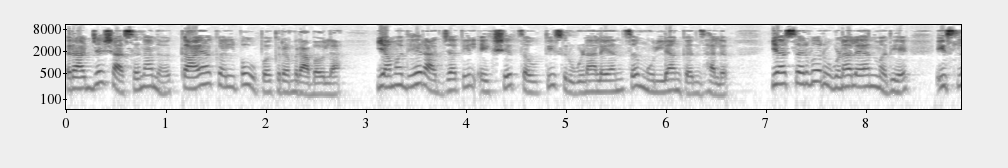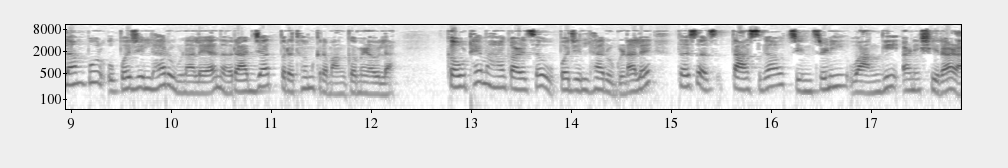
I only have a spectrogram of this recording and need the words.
राज्य शासनानं कायाकल्प उपक्रम राबवला. यामध्ये राज्यातील एकशे चौतीस रुग्णालयांचं मूल्यांकन झालं. या सर्व रुग्णालयांमध्ये इस्लामपूर उपजिल्हा रुग्णालयानं राज्यात प्रथम क्रमांक मिळवला. कवठे महाकाळचं उपजिल्हा रुग्णालय तसंच तासगाव चिंचणी वांगी आणि शिराळा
